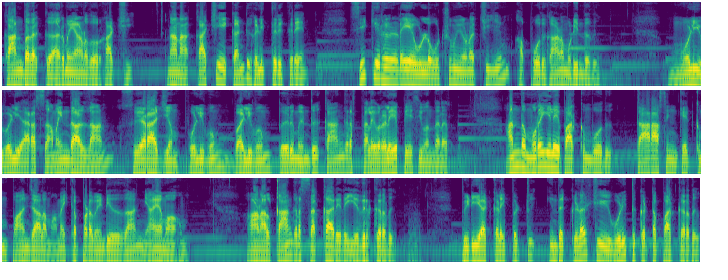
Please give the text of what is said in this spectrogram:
காண்பதற்கு அருமையானதோர் காட்சி. நான் அக்காட்சியை கண்டு கழித்திருக்கிறேன் சீக்கியர்களிடையே உள்ள ஒற்றுமையுணர்ச்சியும் அப்போது காண முடிந்தது. மொழி வழி அரசு அமைந்தால்தான் சுயராஜ்யம் பொலிவும் வலிவும் பெறும் என்று காங்கிரஸ் தலைவர்களே பேசி வந்தனர். அந்த முறையிலே பார்க்கும்போது தாராசிங் கேட்கும் பாஞ்சாலம் அமைக்கப்பட வேண்டியதுதான் நியாயமாகும். ஆனால் காங்கிரஸ் சர்க்கார் இதை எதிர்க்கிறது. பிடியாட்களை பெற்று இந்த கிளர்ச்சியை ஒழித்து கட்ட பார்க்கிறது.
